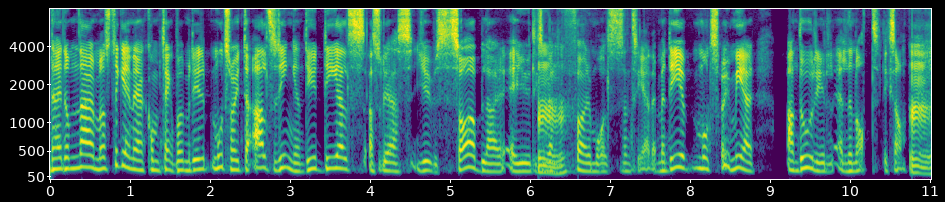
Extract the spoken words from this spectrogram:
Nej, de närmaste grejerna jag kommer att tänka på, men det motsvarar inte alls ringen. Det är ju dels, alltså deras ljussablar är ju liksom mm. väldigt föremålscentrerade. Men det motsvarar ju mer Andoril eller något. Liksom. Mm.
